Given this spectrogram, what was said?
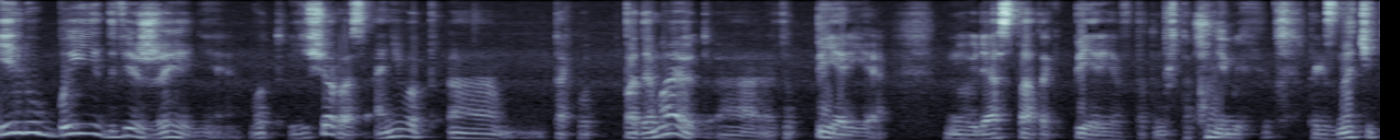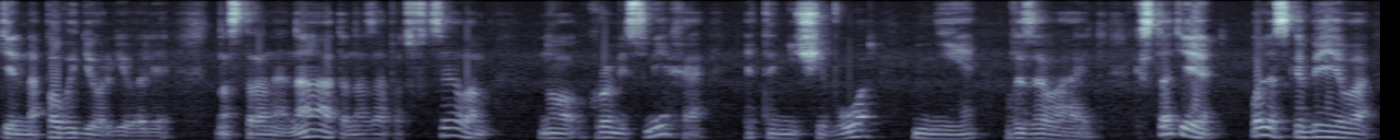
и любые движения. Вот еще раз, они вот э, так вот поднимают э, это перья, ну или остаток перьев, потому что мы их так значительно повыдергивали на стороны НАТО, на Запад в целом, но кроме смеха это ничего не вызывает. Кстати, Оля Скобеева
